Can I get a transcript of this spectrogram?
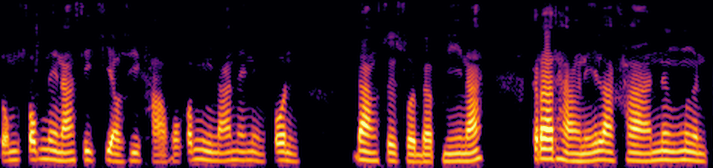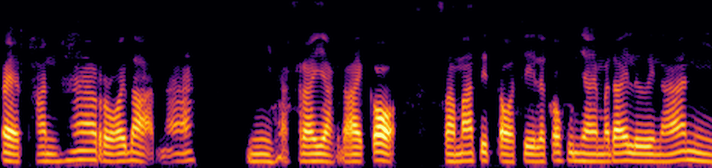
ส้มๆเลยนะ สีเขียวสีขาวเขาก็มีนะในหนึ่งต้น ด่างสวยๆแบบนี้นะ กระถางนี้ราคา 18,500 บาทนะ นี่ถ้าใครอยากได้ก็สามารถติดต่อเจ แล้วก็คุณยายมาได้เลยนะนี่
